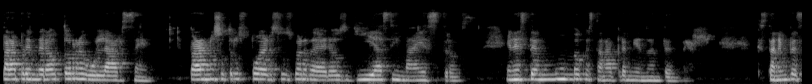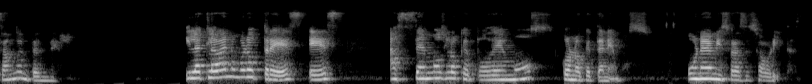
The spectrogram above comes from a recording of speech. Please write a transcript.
para aprender a autorregularse, para nosotros poder sus verdaderos guías y maestros en este mundo que están aprendiendo a entender, que están empezando a entender. Y la clave número tres es, hacemos lo que podemos con lo que tenemos. Una de mis frases favoritas.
